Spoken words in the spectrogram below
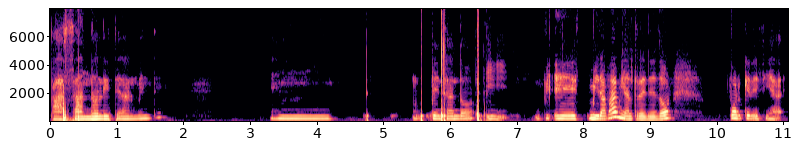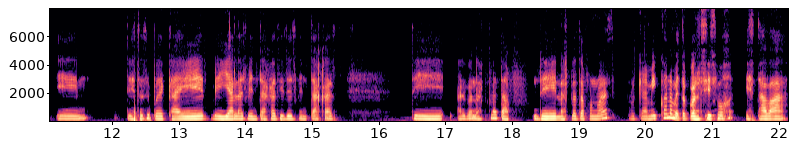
pasando literalmente. Em, pensando y eh, miraba a mi alrededor porque decía, em, esto se puede caer, veía las ventajas y desventajas de algunas de las plataformas porque a mí cuando me tocó el sismo estaba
